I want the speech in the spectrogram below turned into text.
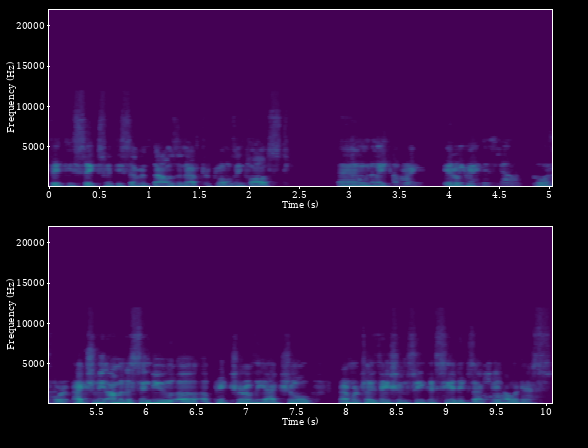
fifty-six, fifty-seven thousand after closing cost. And Hold on, we, it'll be, write this down. go for it. Actually, I'm gonna send you a, a picture of the actual amortization so you can see it exactly how it is.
